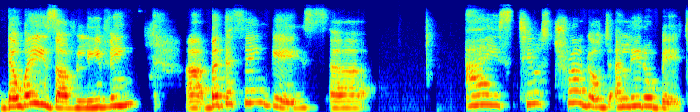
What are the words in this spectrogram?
the ways of living. Uh, but the thing is, uh, I still struggled a little bit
